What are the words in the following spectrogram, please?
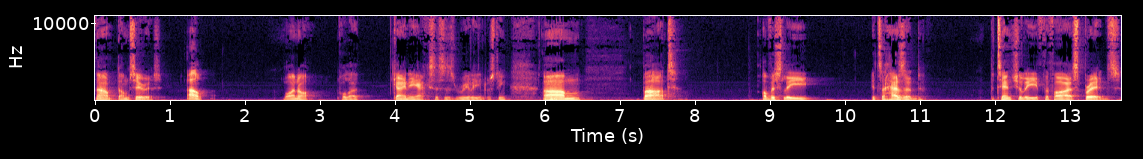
No, I'm serious. Oh, Why not? Although gaining access is really interesting. Um, but obviously, it's a hazard. Potentially, if the fire spreads,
